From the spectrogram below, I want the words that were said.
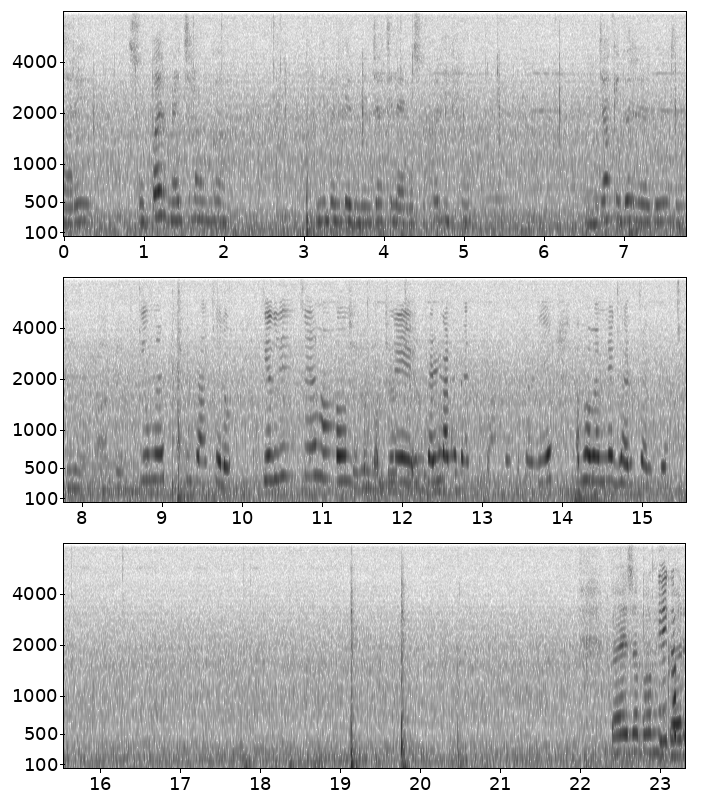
सारे सुपर मैं चलाऊँगा नहीं बल्कि निंजा चलाएगा सुपर निकलो निंजा किधर रह गए जल्दी आओ, आ गए क्यों मैं ट्रांसफ़र हो जल्दी से हम अपने चलो, फ्रेंड ट्रांसफ़र कर दिए अब हम अपने घर चलते हैं। गैस अब हम घर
